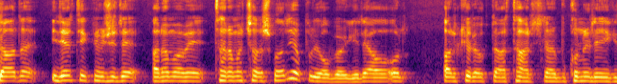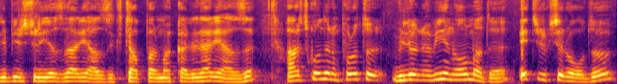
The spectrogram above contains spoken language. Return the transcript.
daha da ileri teknolojide arama ve tarama çalışmaları yapılıyor o bölgede. O, arkeologlar, tarihçiler bu konuyla ilgili bir sürü yazılar yazdı, kitaplar, makaleler yazdı. Artık onların proto Villanovian olmadığı, Etrüksler olduğu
